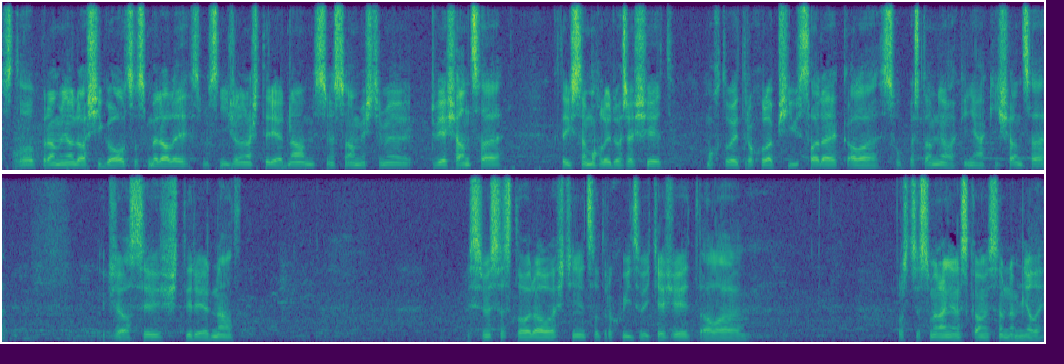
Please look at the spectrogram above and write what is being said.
z toho pramenil další gol, co jsme dali, jsme snížili na 4-1, myslím, že jsme ještě měli dvě šance, které se mohli dořešit. Mohl to být trochu lepší výsledek, ale soupeř tam měl taky nějaký šance, takže asi 4-1. Myslím, že se z toho dalo ještě něco trochu víc vytěžit, ale prostě jsme na ně dneska myslím neměli.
